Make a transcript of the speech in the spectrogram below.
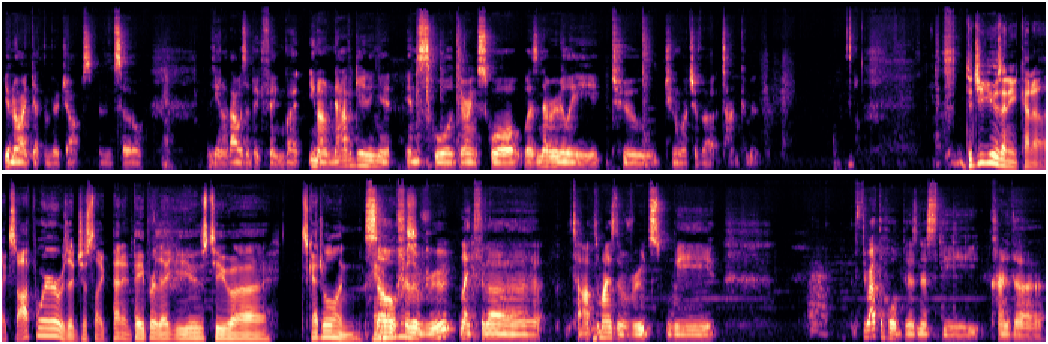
you know, I'd get them their jobs. And so, you know, that was a big thing. But, you know, navigating it in school, during school, was never really too, too much of a time commitment. Did you use any kind of like software, or was it just like pen and paper that you used to uh, schedule and? So for the route, like for the to optimize the routes, we throughout the whole business, the kind of the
